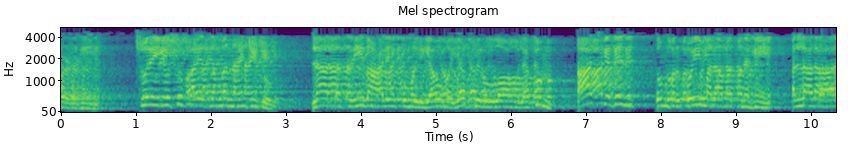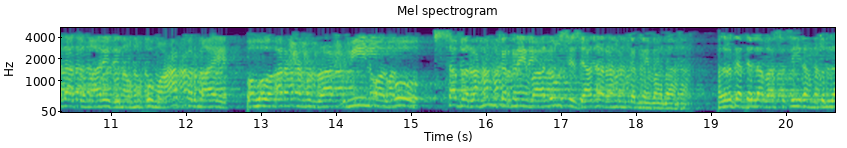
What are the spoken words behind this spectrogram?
پڑھ رہی ہیں۔ سورہ یوسف آیت نمبر نائنٹی ٹو۔ لا تصریب علیکم اليوم یغفر اللہ لکم۔ آج کے دن تم پر کوئی ملامت نہیں۔ اللہ تعالیٰ تمہارے گناہوں کو معاف فرمائے۔ وہ ارحم الراحمین اور وہ سب رحم کرنے والوں سے زیادہ رحم کرنے والا ہے۔ حضرت عبداللہ واسطی رحمۃ اللہ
